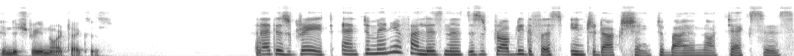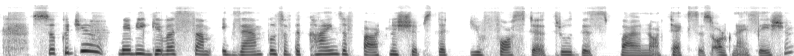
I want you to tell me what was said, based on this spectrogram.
industry in North Texas. That is great. And to many of our listeners, this is probably the first introduction to BioNorth Texas. So could you maybe give us some examples of the kinds of partnerships that you foster through this BioNorth Texas organization?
